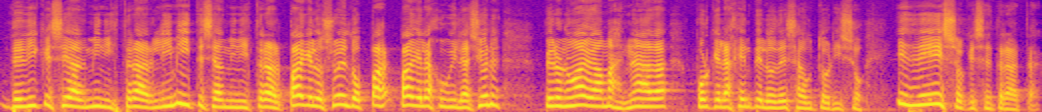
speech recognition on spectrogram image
dedíquese a administrar, limítese a administrar, pague los sueldos, pague las jubilaciones, pero no haga más nada porque la gente lo desautorizó. Es de eso que se trata.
